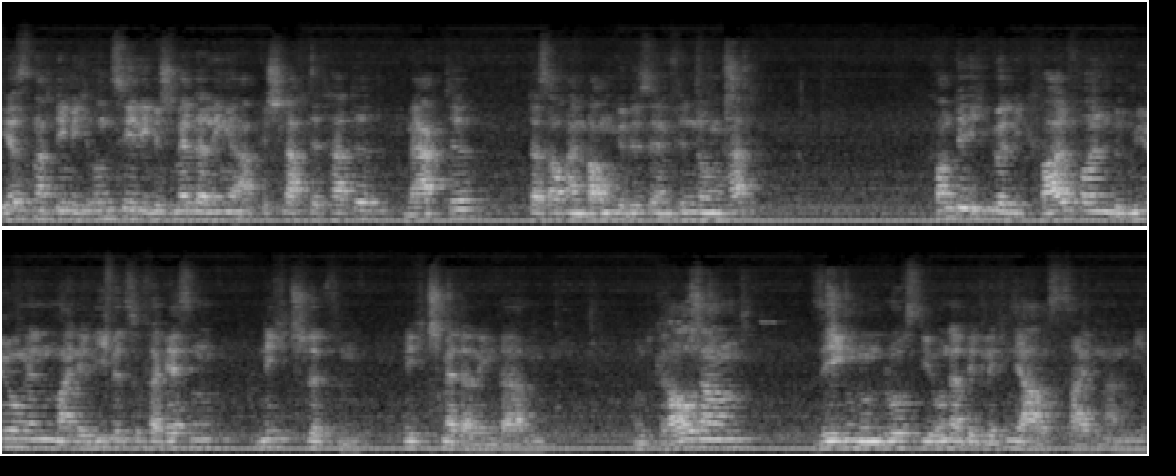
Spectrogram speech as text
erst nachdem ich unzählige Schmetterlinge abgeschlachtet hatte, merkte, dass auch ein Baum gewisse Empfindungen hat, konnte ich über die qualvollen Bemühungen, meine Liebe zu vergessen, nicht schlüpfen, nicht Schmetterling werden. Und grausam sägen nun bloß die unerbittlichen Jahreszeiten an mir.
